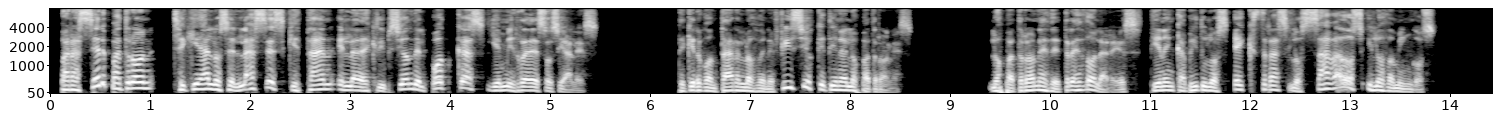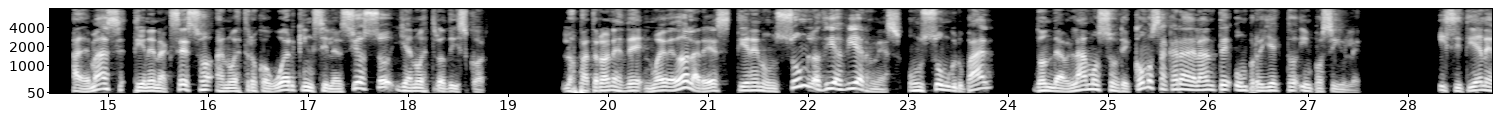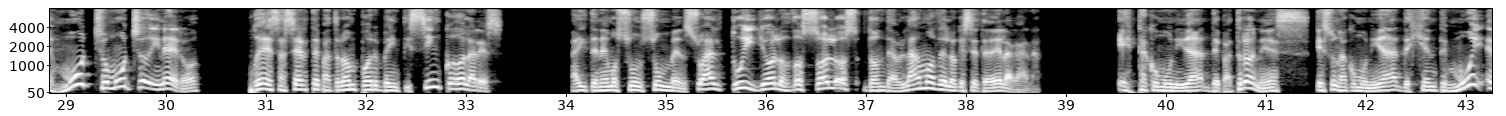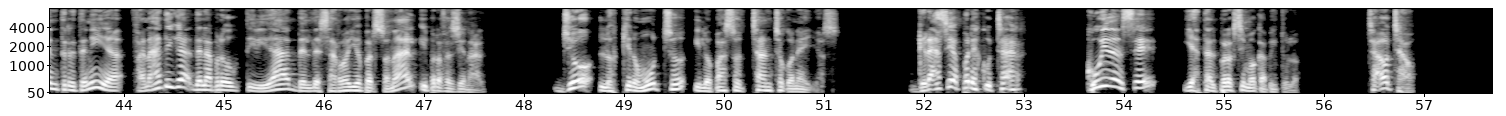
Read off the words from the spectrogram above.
Para ser patrón, chequea los enlaces que están en la descripción del podcast y en mis redes sociales. Te quiero contar los beneficios que tienen los patrones. Los patrones de 3 dólares tienen capítulos extras los sábados y los domingos. Además, tienen acceso a nuestro coworking silencioso y a nuestro Discord. Los patrones de 9 dólares tienen un Zoom los días viernes, un Zoom grupal donde hablamos sobre cómo sacar adelante un proyecto imposible. Y si tienes mucho, mucho dinero, puedes hacerte patrón por 25 dólares. Ahí tenemos un Zoom mensual, tú y yo los dos solos, donde hablamos de lo que se te dé la gana. Esta comunidad de patrones es una comunidad de gente muy entretenida, fanática de la productividad, del desarrollo personal y profesional. Yo los quiero mucho y lo paso chancho con ellos. Gracias por escuchar. Cuídense y hasta el próximo capítulo. Chao, chao.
